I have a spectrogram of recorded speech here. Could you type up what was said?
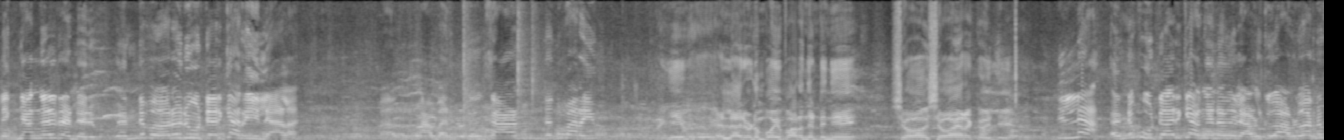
ലൈക്ക് ഞങ്ങൾ രണ്ടുപേരും എന്റെ വേറൊരു കൂട്ടുകാരിക്ക് അറിയില്ല ആളെ. അവർക്ക് കാണണ്ടെന്ന് പറയും. എല്ലാരോടും പോയി പറഞ്ഞിട്ട് ഇനി ഷോ ഷോ ഇറക്കുമല്ലേ ഇല്ല? എന്റെ കൂട്ടുകാരിക്ക് അങ്ങനെയൊന്നുമില്ല. അവൾക്ക് അവൾ പറഞ്ഞു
